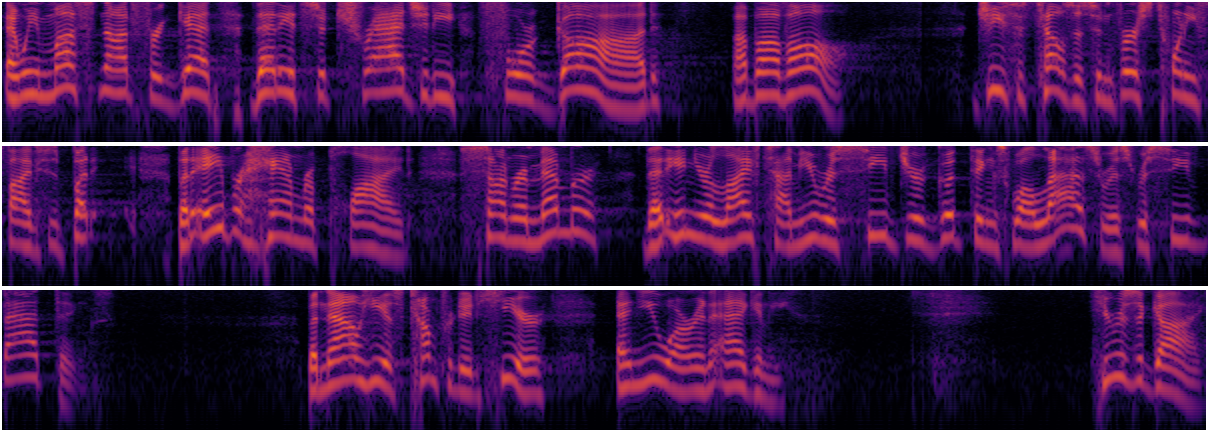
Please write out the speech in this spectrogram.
And we must not forget that it's a tragedy for God above all. Jesus tells us in verse 25, he says, But, but Abraham replied, Son, remember that in your lifetime you received your good things while Lazarus received bad things. But now he is comforted here, and you are in agony. Here is a guy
